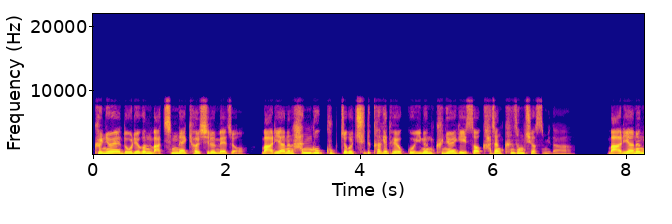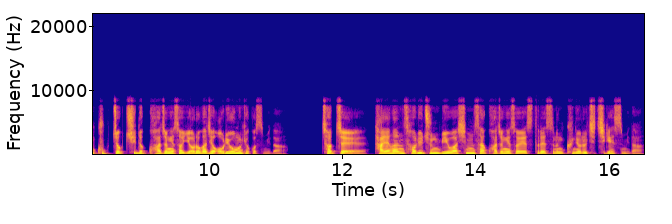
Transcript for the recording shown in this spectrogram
그녀의 노력은 마침내 결실을 맺어 마리아는 한국 국적을 취득하게 되었고 이는 그녀에게 있어 가장 큰 성취였습니다. 마리아는 국적 취득 과정에서 여러 가지 어려움을 겪었습니다. 첫째, 다양한 서류 준비와 심사 과정에서의 스트레스는 그녀를 지치게 했습니다.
